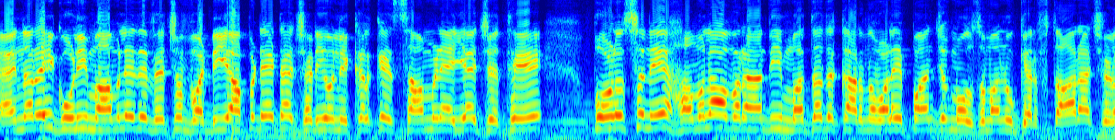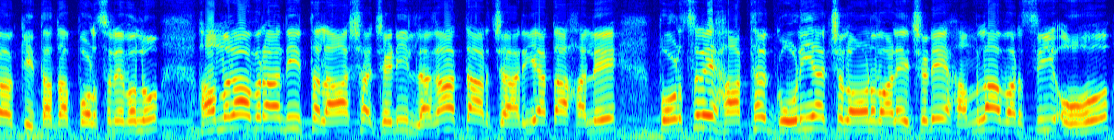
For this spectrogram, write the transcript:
ਐਨਆਰਆਈ ਗੋਲੀ ਮਾਮਲੇ ਦੇ ਵਿੱਚ ਵੱਡੀ ਅਪਡੇਟ ਹੈ ਜਿਹੜੀ ਉਹ ਨਿਕਲ ਕੇ ਸਾਹਮਣੇ ਆਈ ਹੈ, ਜਿੱਥੇ ਪੁਲਿਸ ਨੇ ਹਮਲਾਵਰਾਂ ਦੀ ਮਦਦ ਕਰਨ ਵਾਲੇ ਪੰਜ ਮੁਲਜ਼ਮਾਂ ਨੂੰ ਗ੍ਰਿਫਤਾਰ ਆ ਜਿਹੜਾ ਉਹ ਕੀਤਾ। ਤਾਂ ਪੁਲਿਸ ਦੇ ਵੱਲੋਂ ਹਮਲਾਵਰਾਂ ਦੀ ਤਲਾਸ਼ ਆ, ਜਿਹੜੀ ਲਗਾਤਾਰ ਜਾਰੀ ਆ, ਤਾਂ ਹਲੇ ਪੁਲਿਸ ਦੇ ਹੱਥ ਗੋਲੀਆਂ ਚਲਾਉਣ ਵਾਲੇ ਜਿਹੜੇ ਹਮਲਾਵਰ ਸੀ, ਉਹ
